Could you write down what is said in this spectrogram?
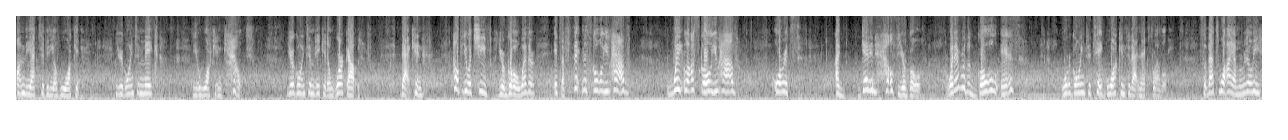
on the activity of walking. You're going to make your walking count. You're going to make it a workout that can help you achieve your goal, whether it's a fitness goal you have, weight loss goal you have, or it's a getting healthier goal. Whatever the goal is, we're going to take walking to that next level. So that's why I'm really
